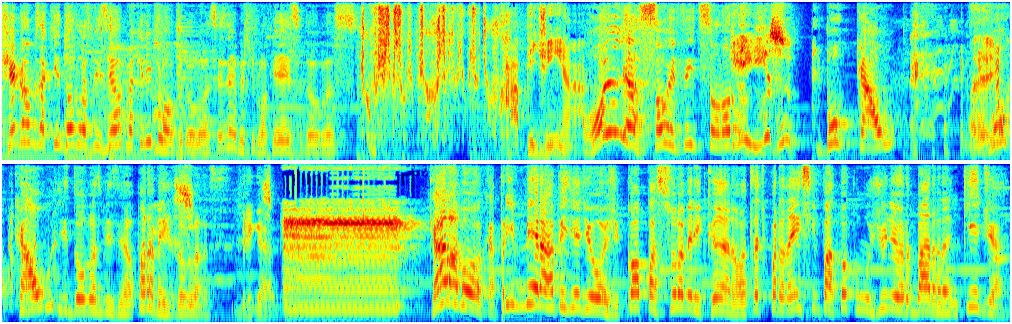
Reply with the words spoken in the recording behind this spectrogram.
Chegamos aqui, Douglas Bezerra, pra aquele bloco, Douglas. Vocês lembram que bloco é esse, Douglas? Rapidinha. Olha só o efeito sonoro Que isso? bo- bocal. Bocal de Douglas Bezerra. Parabéns, Isso. Douglas. Obrigado. Cala a boca! Primeira rapidinha de hoje. Copa Sul-Americana. O Atlético Paranaense empatou com o Júnior Barranquilla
